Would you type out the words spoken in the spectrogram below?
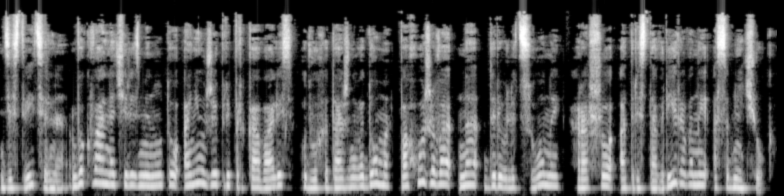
Действительно, буквально через минуту они уже припарковались у двухэтажного дома, похожего на дореволюционный, хорошо отреставрированный особнячок.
